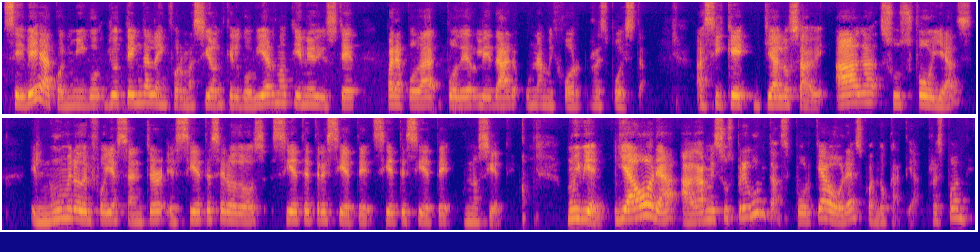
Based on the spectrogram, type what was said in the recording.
se vea conmigo, yo tenga la información que el gobierno tiene de usted para poder, poderle dar una mejor respuesta. Así que ya lo sabe, haga sus follas El número del FOIA Center es 702-737-7717. Muy bien, y ahora hágame sus preguntas, porque ahora es cuando Katia responde.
